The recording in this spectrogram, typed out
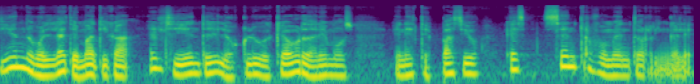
Siguiendo con la temática, el siguiente de los clubes que abordaremos en este espacio es Centro Fomento Ringalet.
